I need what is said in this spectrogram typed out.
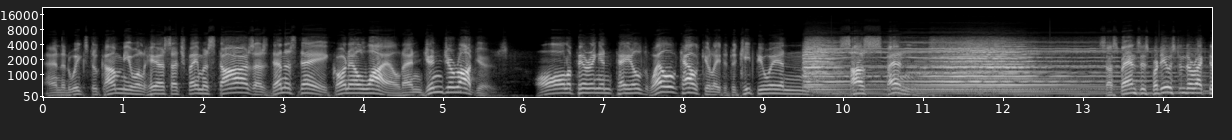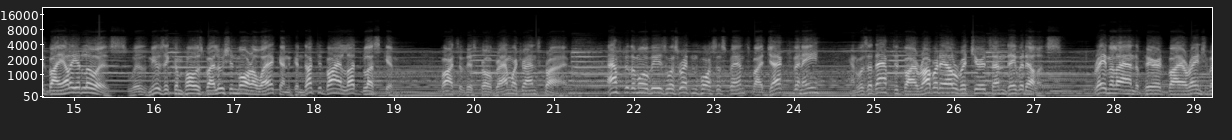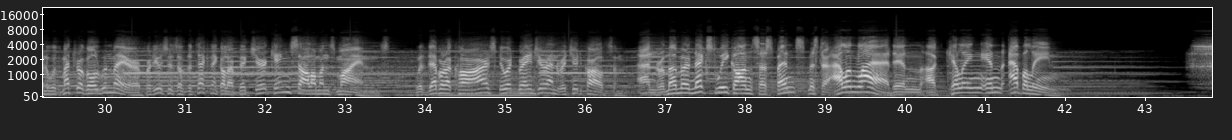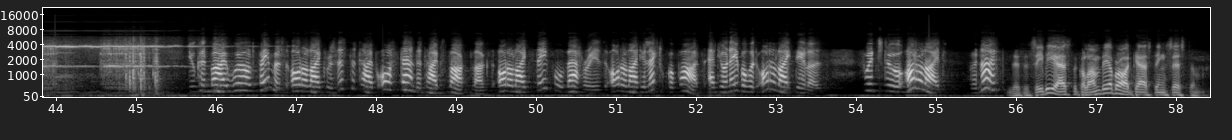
And in weeks to come, you will hear such famous stars as Dennis Day, Cornel Wilde, and Ginger Rogers, all appearing in tales well calculated to keep you in suspense. Suspense is produced and directed by Elliot Lewis, with music composed by Lucien Moraweck and conducted by Lud Gluskin. Parts of this program were transcribed. After the Movies was written for Suspense by Jack Finney and was adapted by Robert L. Richards and David Ellis. Ray Milland appeared by arrangement with Metro Goldwyn Mayer, producers of the Technicolor picture King Solomon's Mines, with Deborah Kerr, Stewart Granger, and Richard Carlson. And remember, next week on Suspense, Mr. Alan Ladd in A Killing in Abilene. You can buy world famous Autolite resistor type or standard type spark plugs, Autolite safe full batteries, Autolite electrical parts at your neighborhood Autolite dealers. Switch to Autolite. Good night. This is CBS, the Columbia Broadcasting System.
